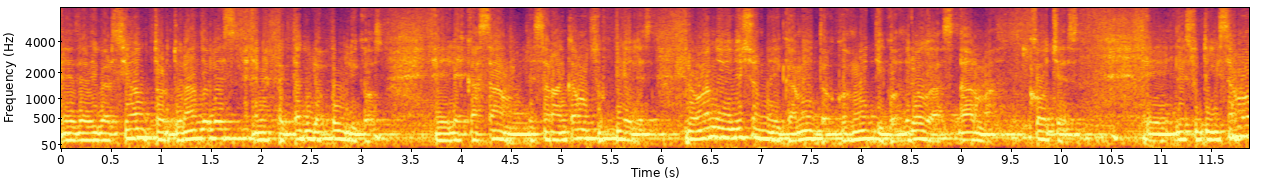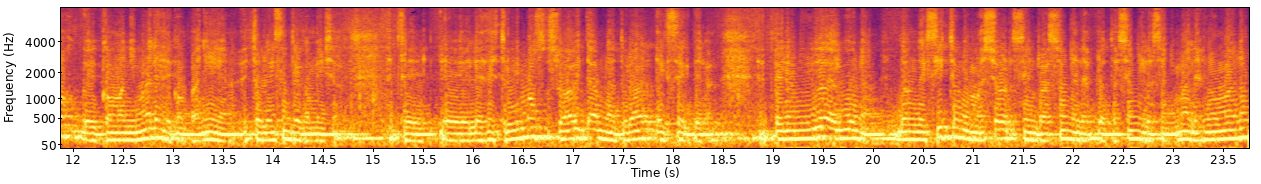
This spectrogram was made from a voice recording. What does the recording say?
eh, de diversión torturándoles en espectáculos públicos. eh, les cazamos, les arrancamos sus pieles, probando en ellos medicamentos, cosméticos, drogas, armas, coches. Eh, les utilizamos eh, como animales de compañía, esto lo dice entre comillas. Este, eh, les destruimos su hábitat natural, etc. Pero ni duda alguna, donde existe una mayor sin razón en la explotación de los animales no humanos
